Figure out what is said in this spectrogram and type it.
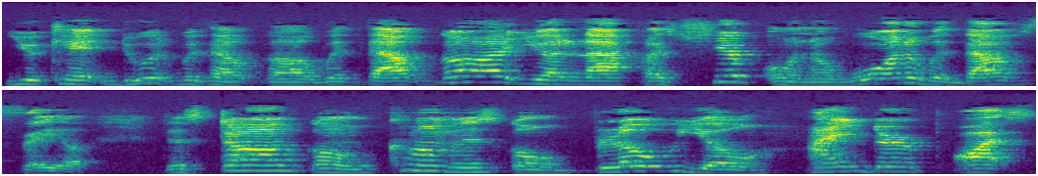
You can't do it without God. Without God, you're like a ship on the water without sail. The storm's gonna come it's gonna blow your hinder parts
